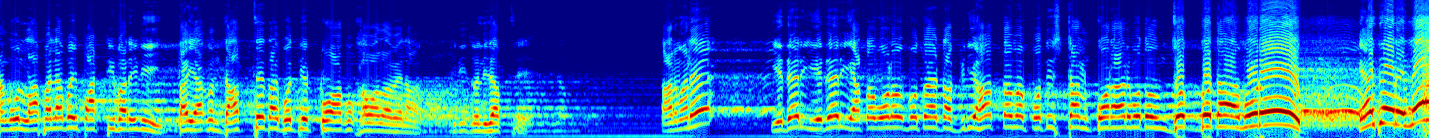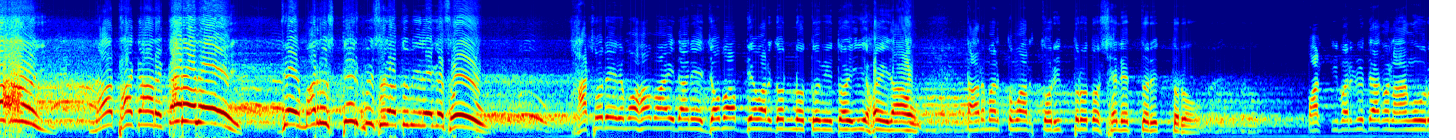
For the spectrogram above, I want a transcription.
আঙুর লাফা লাফাই পাট্টি পারেনি তাই এখন যাচ্ছে, তাই বলছে, টকও খাওয়া যাবে না ফিরি চলে যাচ্ছে। তার মানে এদের এদের এত বড় মতো একটা বৃহত্তম প্রতিষ্ঠান করার মতন যোগ্যতা মোরদ এদের নেই, না থাকার কারণে যে মানুষটির পিছনে তুমি লেগেছো, হাসরের মহাময়দানে জবাব দেওয়ার জন্য তুমি তৈরি হয়ে যাও। তার মানে তোমার চরিত্র তো ছেলের চরিত্র। পাট্টি তো এখন আঙুর,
